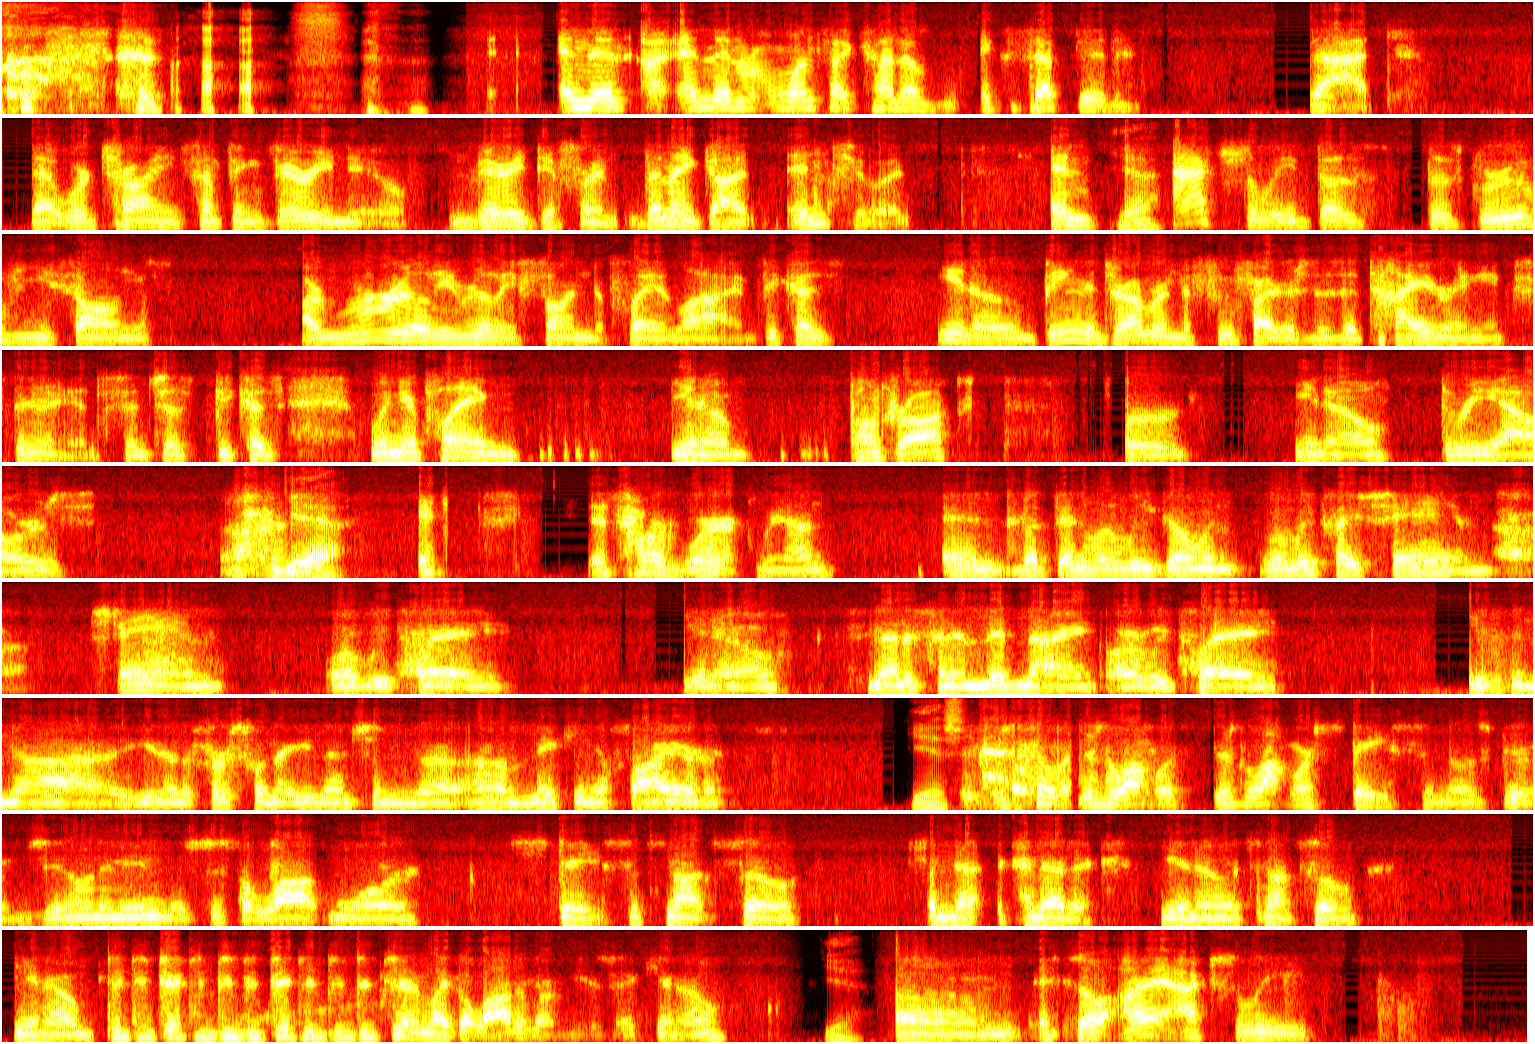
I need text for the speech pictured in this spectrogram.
and then uh, and then once I kind of accepted that that we're trying something very new and very different, then I got into it. And yeah. actually, those those groovy songs are really really fun to play live because you know being the drummer in the Foo Fighters is a tiring experience. It's just because when you're playing, you know, punk rock for you know three hours. yeah it's it's hard work, man. And but then when we go and when we play Shame, Shame, or we play, you know, Medicine at Midnight, or we play even uh, you know the first one that you mentioned, uh, um, Making a Fire. Yes. There's, a lot more. There's a lot more space in those grooves. You know what I mean? There's just a lot more space. It's not so kinetic. You know, it's not so you know, like a lot of our music, you know. Yeah. Um, and so I actually,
